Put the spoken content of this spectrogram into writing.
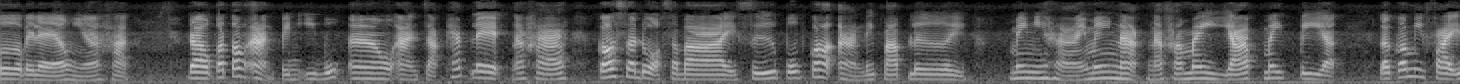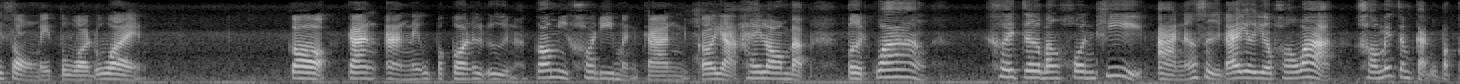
อร์ไปแล้วอย่างเงี้ยค่ะ เราก็ต้องอ่านเป็นอีบุ๊กเอา อ่านจากแท็บเล็ตนะคะ ก็สะดวกสบาย ซื้อปุ๊บก็อ่านได้ปั๊บเลย ไม่มีหายไม่หนักนะคะ ไม่ยับไม่เปียกแล้วก็มีไฟส่องในตัวด้วย ก็การอ่านในอุปกรณ์อื่นๆก็มีข้อดีเหมือนกัน ก็อยากให้ลองแบบเปิดกว้าง เคยเจอบางคนที่อ่านหนังสือได้เยอะ ๆ เพราะว่าเขาไม่จำกัดอุปก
